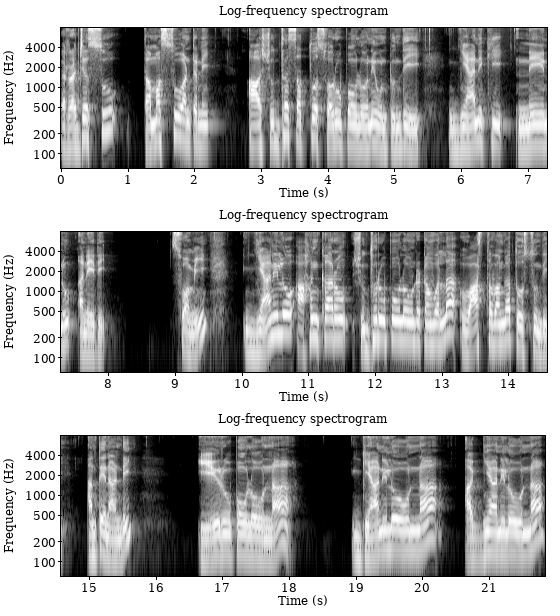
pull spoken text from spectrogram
రజస్సు తమస్సు అంటని ఆ శుద్ధ సత్వ స్వరూపంలోనే ఉంటుంది జ్ఞానికి నేను అనేది. స్వామి జ్ఞానిలో అహంకారం శుద్ధ రూపంలో ఉండటం వల్ల వాస్తవంగా తోస్తుంది. అంతేనా అండి? ఏ రూపంలో ఉన్నా జ్ఞానిలో ఉన్నా అజ్ఞానిలో ఉన్న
